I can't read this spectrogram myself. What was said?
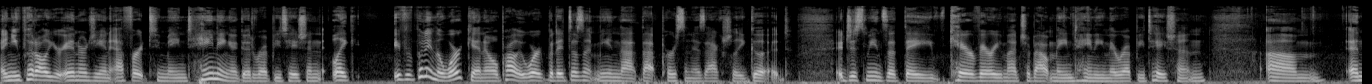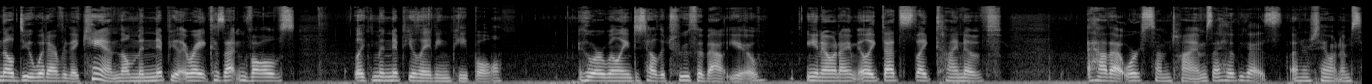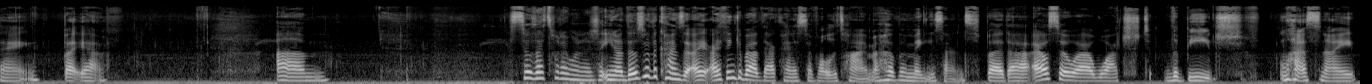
and you put all your energy and effort to maintaining a good reputation, like, if you're putting the work in, it will probably work, but it doesn't mean that that person is actually good. It just means that they care very much about maintaining their reputation. Um, and they'll do whatever they can. They'll manipulate, right? Because that involves like manipulating people who are willing to tell the truth about you. You know what I mean? Like, that's like kind of how that works sometimes. I hope you guys understand what I'm saying. But yeah. Um, so that's what I wanted to say. You know, those are the kinds of, I, I think about that kind of stuff all the time. I hope I'm making sense. But uh, I also uh, watched The Beach last night.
